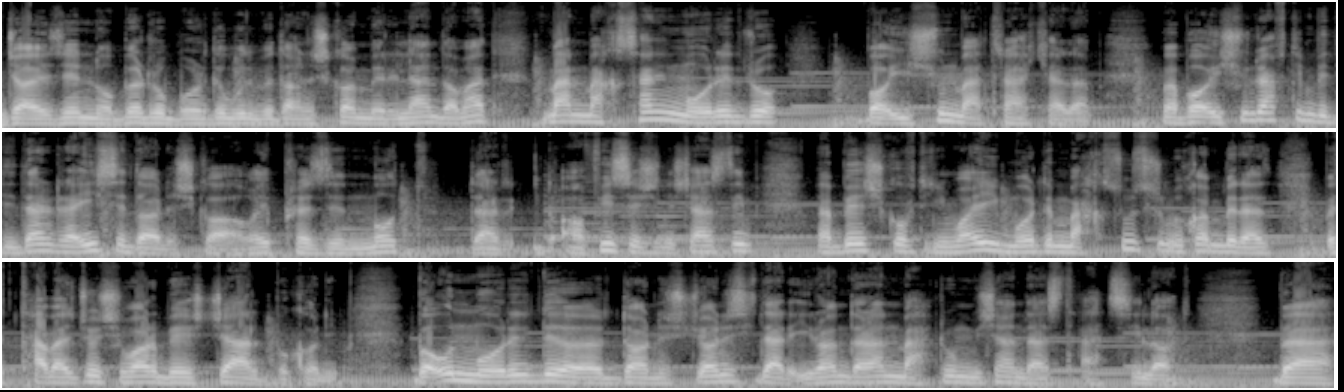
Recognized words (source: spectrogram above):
جایزه نوبل رو برده بود به دانشگاه مریلند آمد. من مخصوصا این مورد رو با ایشون مطرح کردم و با ایشون رفتیم به دیدن رئیس دانشگاه. آقای پرزیدنت موت در آفیسش نشستیم و بهش گفتیم ما یک مورد مخصوص رو می‌خوایم به توجه شما رو بهش جلب بکنیم. و اون مورد دانشجویانی که در ایران دارن محروم میشن از تحصیلات و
